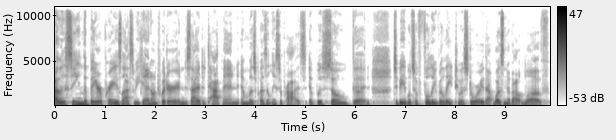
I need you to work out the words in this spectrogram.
I was seeing the bear praise last weekend on Twitter and decided to tap in and was pleasantly surprised. It was so good to be able to fully relate to a story that wasn't about love.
